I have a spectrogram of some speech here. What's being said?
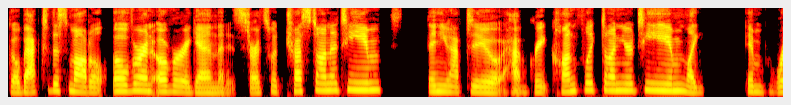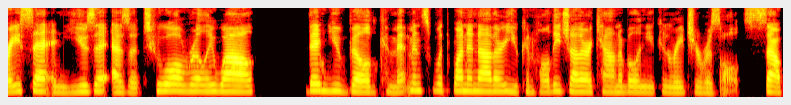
go back to this model over and over again that it starts with trust on a team. Then you have to have great conflict on your team, like embrace it and use it as a tool really well then you build commitments with one another. You can hold each other accountable and you can reach your results. So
